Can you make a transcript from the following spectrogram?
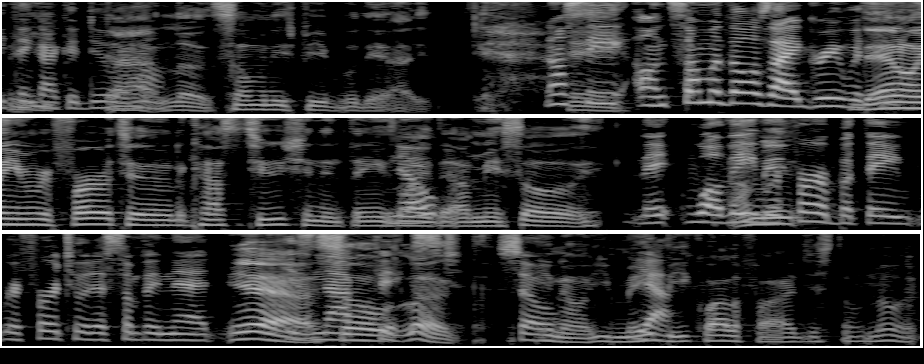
You think I could do it, huh? Look, some of these people, they, I- now, see, on some of those, I agree with they you. don't even refer to the Constitution and things Nope. like that. I mean, so They, well, they I mean- refer, but they refer to it as something that is yeah. not So fixed. look, so you know, you may yeah. be qualified, just don't know it.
